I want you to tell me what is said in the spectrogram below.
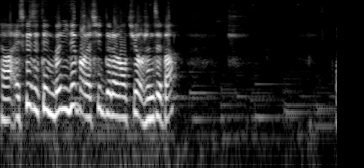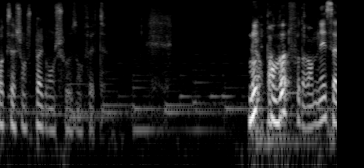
Alors, est-ce que c'était une bonne idée pour la suite de l'aventure? Je ne sais pas. Je crois que ça change pas grand chose en fait. Mais Alors, par on va... contre, faudra emmener sa...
